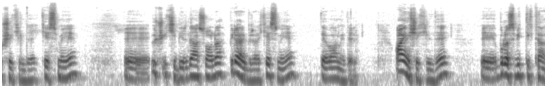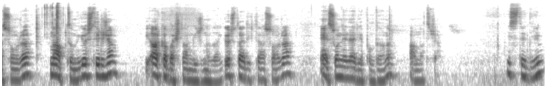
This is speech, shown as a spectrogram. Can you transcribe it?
bu şekilde kesmeye. 3-2-1'den sonra birer birer kesmeye devam edelim. Aynı şekilde e, burası bittikten sonra ne yaptığımı göstereceğim. Bir arka başlangıcını da gösterdikten sonra en son neler yapıldığını anlatacağım. İstediğim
